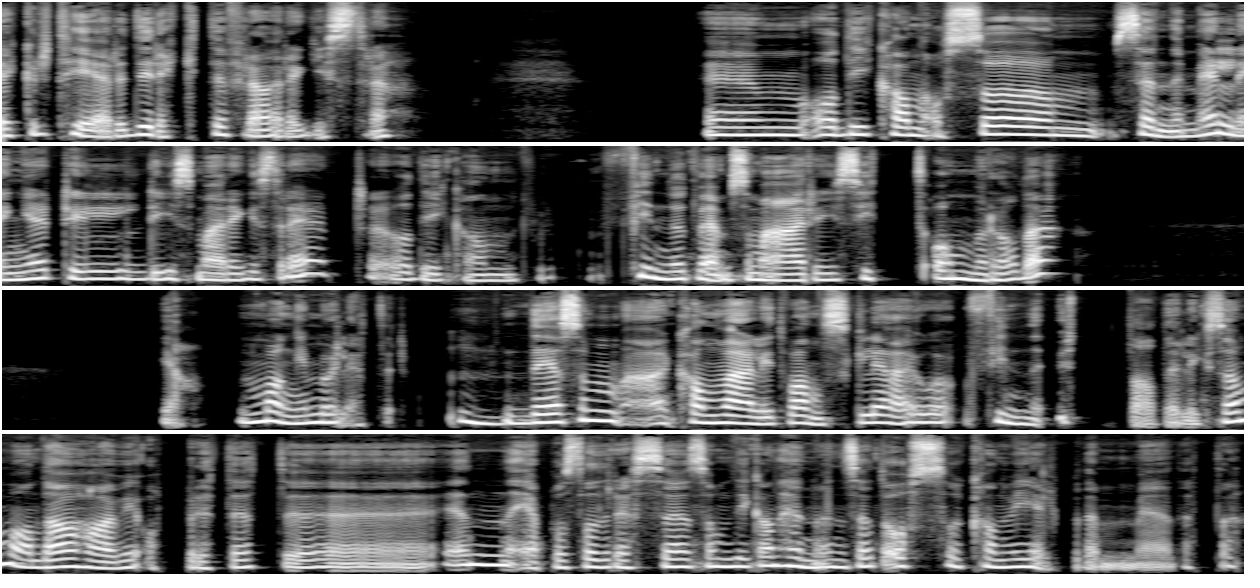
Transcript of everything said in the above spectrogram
rekruttere direkte fra registeret. Um, og de kan også sende meldinger til de som er registrert, og de kan finne ut hvem som er i sitt område. Ja, mange muligheter. Mm. Det som kan være litt vanskelig, er jo å finne ut av det, liksom. Og da har vi opprettet uh, en e-postadresse som de kan henvende seg til oss, så kan vi hjelpe dem med dette.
